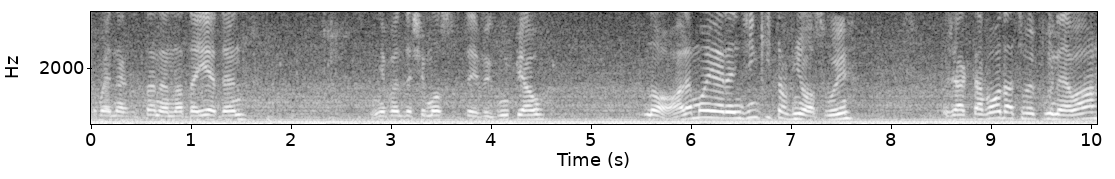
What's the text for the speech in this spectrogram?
Chyba jednak zostanę na D1 Nie będę się mocno tutaj wygłupiał. No, ale moje rędzinki co wniosły że jak ta woda co wypłynęła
